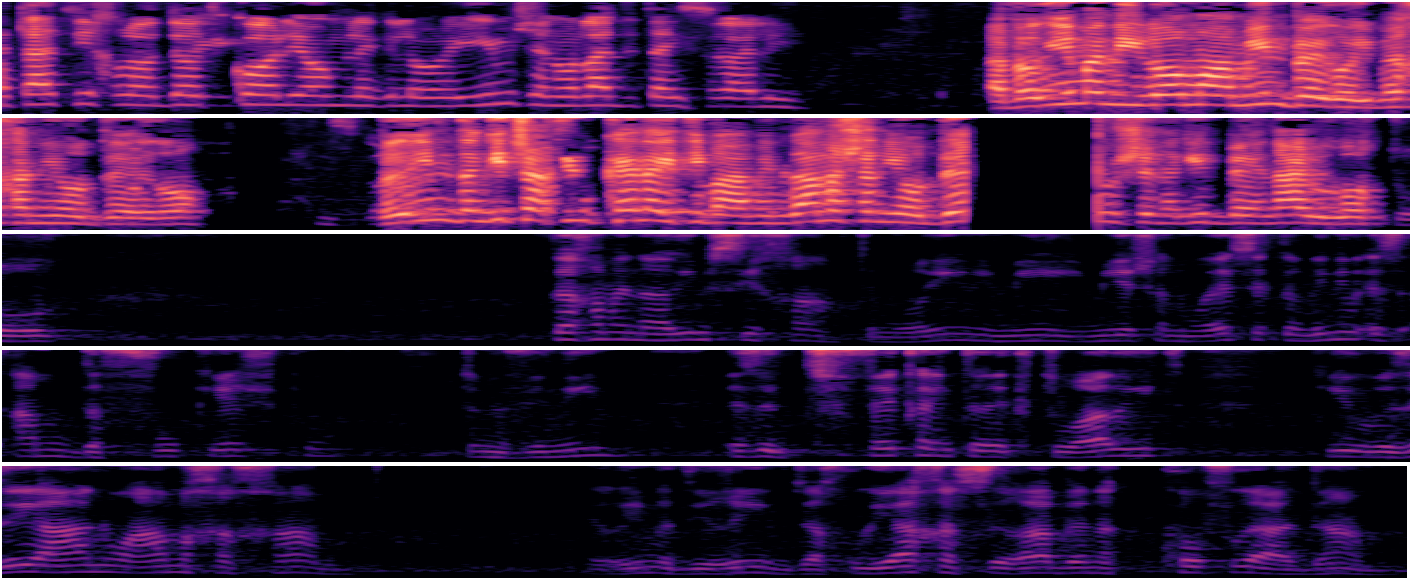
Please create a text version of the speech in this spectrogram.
אתה צריך להודות כל יום לאלוהים שנולדת ישראלי. אבל אם אני לא מאמין באלוהים, איך אני אודה לו? ואם נגיד שאפילו כן הייתי מאמין, למה שאני אודה משהו שנגיד בעיניי הוא לא טוב? ככה מנהלים שיחה, אתם רואים עם מי, עם מי יש לנו עסק? אתם מבינים איזה עם דפוק יש פה? אתם מבינים? איזה דפקה אינטלקטואלית? כאילו, וזה יענו העם החכם. אלוהים אדירים, זה החוליה החסרה בין הקוף לאדם.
